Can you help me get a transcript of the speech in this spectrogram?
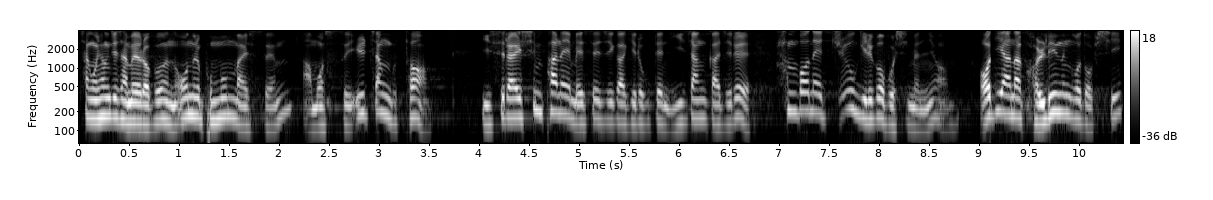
창원 형제 자매 여러분, 오늘 본문 말씀 아모스 1장부터 이스라엘 심판의 메시지가 기록된 2장까지를 한 번에 쭉 읽어 보시면요. 어디 하나 걸리는 것 없이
